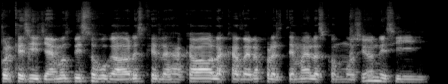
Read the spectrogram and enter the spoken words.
porque sí, ya hemos visto jugadores que les ha acabado la carrera por el tema de las conmociones y,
